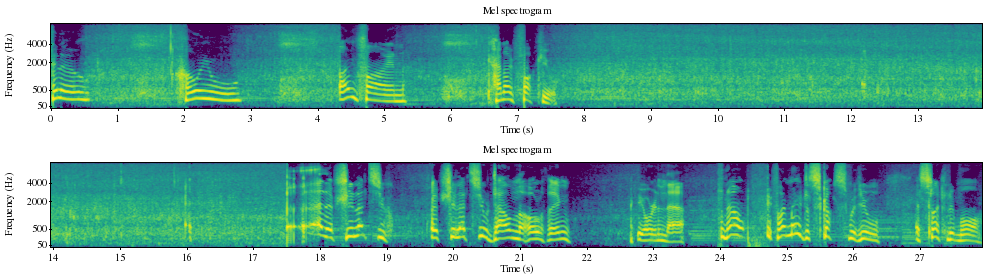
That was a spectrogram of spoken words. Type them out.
Hello, how are you? I'm fine. Can I fuck you? And if she lets you, if she lets you down the whole thing, you're in there. Now, if I may discuss with you a slightly more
